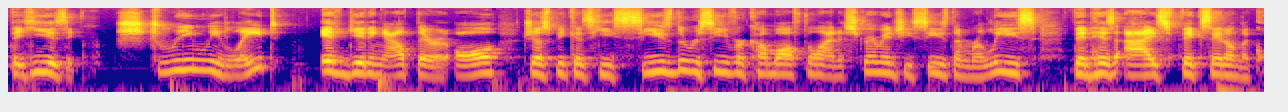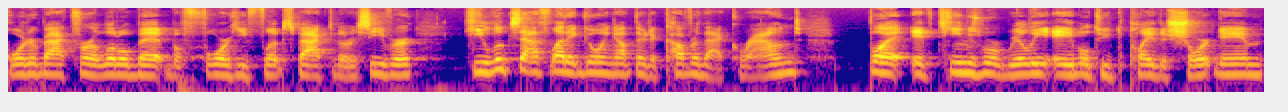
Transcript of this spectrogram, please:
that he is extremely late if getting out there at all, just because he sees the receiver come off the line of scrimmage, he sees them release, then his eyes fixate on the quarterback for a little bit before he flips back to the receiver. He looks athletic going out there to cover that ground, but if teams were really able to play the short game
